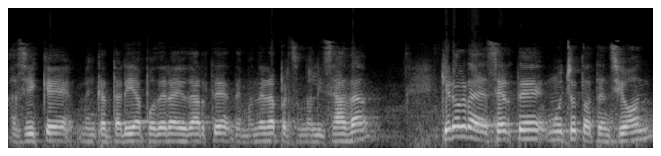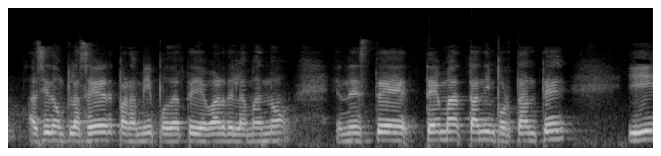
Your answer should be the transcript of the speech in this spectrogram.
Así que me encantaría poder ayudarte de manera personalizada. Quiero agradecerte mucho tu atención. Ha sido un placer para mí poderte llevar de la mano en este tema tan importante y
